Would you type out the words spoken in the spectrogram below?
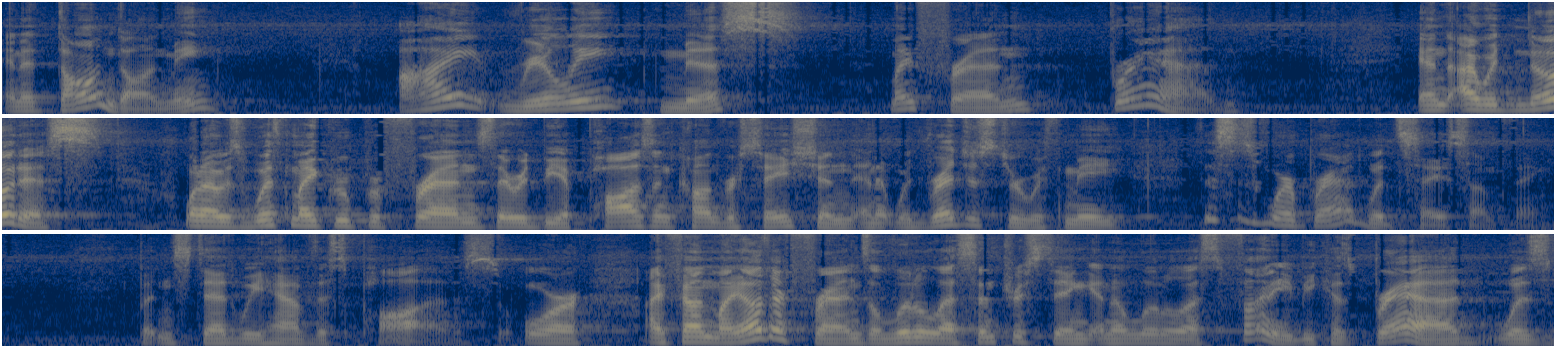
and it dawned on me I really miss my friend Brad. And I would notice when I was with my group of friends, there would be a pause in conversation, and it would register with me this is where Brad would say something. But instead, we have this pause. Or I found my other friends a little less interesting and a little less funny because Brad was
